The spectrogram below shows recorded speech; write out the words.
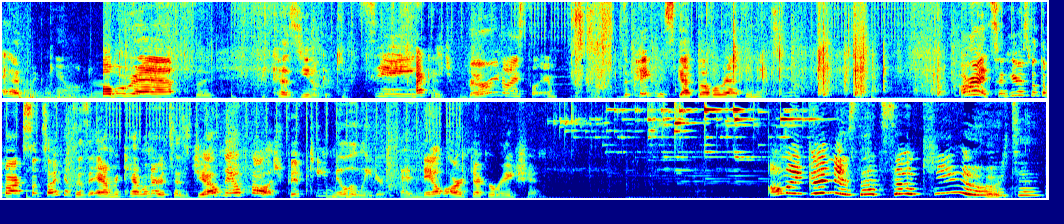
advent calendar. Bubble wrap, because you know, gotta keep it safe. Packaged very nicely. The paper's got bubble wrap in it too. Alright, so here's what the box looks like. It says advent calendar. It says gel nail polish, 15 milliliters, and nail art decoration. Oh my goodness, that's so cute!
